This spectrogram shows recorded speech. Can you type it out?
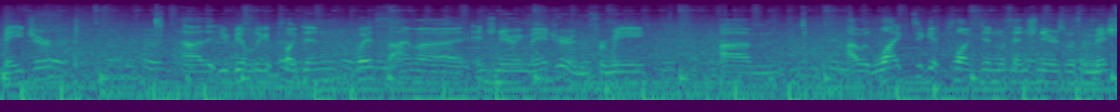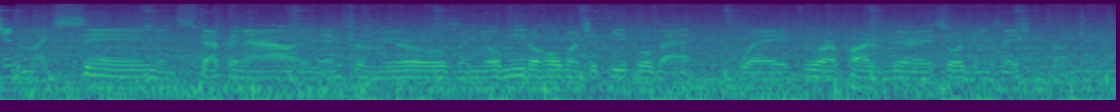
major uh, that you'd be able to get plugged in with. I'm an engineering major, and for me, um, I would like to get plugged in with engineers with a mission. Like sing and stepping out and intramurals, and you'll meet a whole bunch of people that way who are a part of various organizations on campus.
